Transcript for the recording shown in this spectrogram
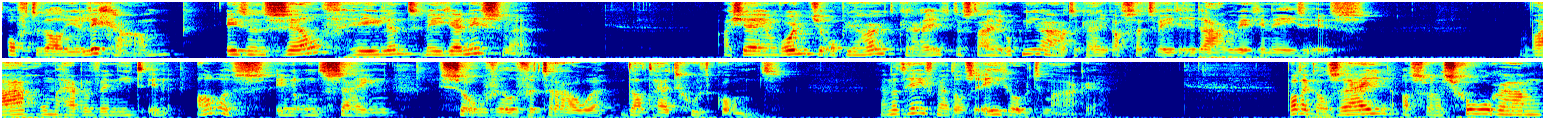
oftewel je lichaam, is een zelfhelend mechanisme. Als jij een wondje op je huid krijgt, dan sta je ook niet aan te kijken als dat twee, drie dagen weer genezen is. Waarom hebben we niet in alles in ons zijn zoveel vertrouwen dat het goed komt? En dat heeft met ons ego te maken. Wat ik al zei, als we naar school gaan,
